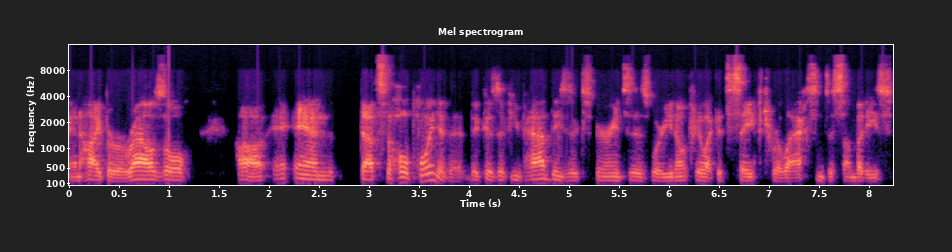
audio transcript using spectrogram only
and hyper arousal. Uh, and that's the whole point of it. Because if you've had these experiences where you don't feel like it's safe to relax into somebody's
